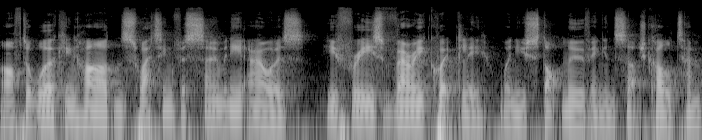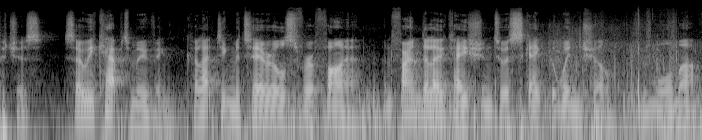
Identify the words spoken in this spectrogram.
After working hard and sweating for so many hours, you freeze very quickly when you stop moving in such cold temperatures. So we kept moving, collecting materials for a fire, and found a location to escape the wind chill and warm up.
